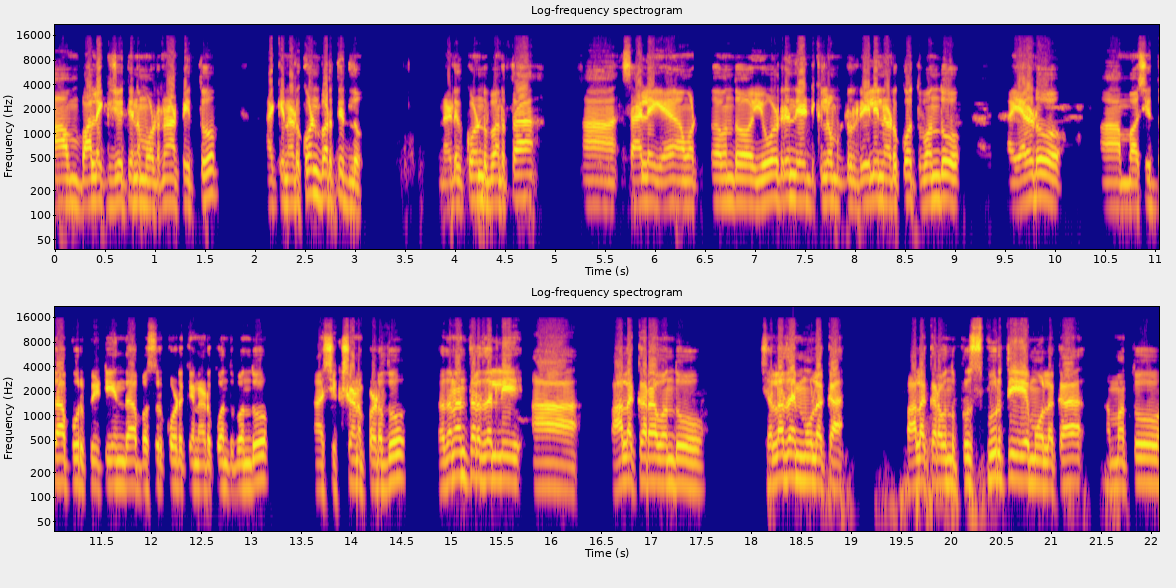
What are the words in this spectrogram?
ಆ ಬಾಲಕಿ ಜೊತೆ ನಮ್ಮ ಒಡನಾಟ ಇತ್ತು. ಆಕೆ ನಡ್ಕೊಂಡ್ ಬರ್ತಿದ್ಲು. ನಡೆದುಕೊಂಡು ಬರ್ತಾ, ಆ, ಶಾಲೆಗೆ ಒಟ್ಟು ಒಂದು ಏಳರಿಂದ ಎಂಟು ಕಿಲೋಮೀಟರ್ ಡೈಲಿ ನಡ್ಕೋತ ಬಂದು, ಎರಡು ಸಿದ್ದಾಪುರ ಪಿಟಿಯಿಂದ ಬಸರಕೋಟಕ್ಕೆ ನಡ್ಕೊಂತ ಬಂದು ಶಿಕ್ಷಣ ಪಡೆದು, ತದನಂತರದಲ್ಲಿ, ಆ, ಪಾಲಕರ ಒಂದು ಛಲದ ಮೂಲಕ, ಪಾಲಕರ ಒಂದು ಸ್ಫೂರ್ತಿಯ ಮೂಲಕ ಮತ್ತು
